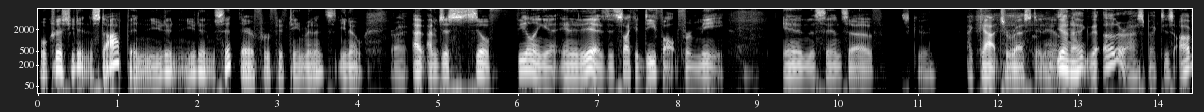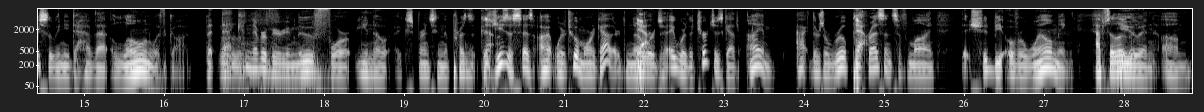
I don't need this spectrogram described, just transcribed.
"Well, Chris, you didn't stop and you didn't you didn't sit there for 15 minutes." You know, right. I, I'm just still feeling it, and it is. It's like a default for me, mm-hmm. in the sense of That's good. I got to rest in Him. Yeah, and I think the other aspect is obviously we need to have that alone with God, but that Mhm. can never be removed for you know experiencing the presence. Because No. Jesus says, I, "Where two or more are gathered." In other Yeah. words, hey, where the church is gathered, I am. Act, there's a real Yeah. presence of mine that should be overwhelming Absolutely. you. And um,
